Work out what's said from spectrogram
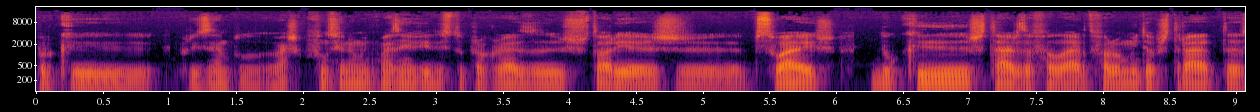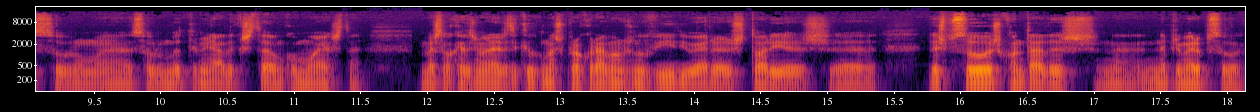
porque, por exemplo, eu acho que funciona muito mais em vídeo se tu procurares histórias uh, pessoais do que estares a falar de forma muito abstrata sobre uma, sobre uma determinada questão como esta. Mas, de qualquer das maneiras, aquilo que nós procurávamos no vídeo era histórias uh, das pessoas contadas na, na primeira pessoa.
